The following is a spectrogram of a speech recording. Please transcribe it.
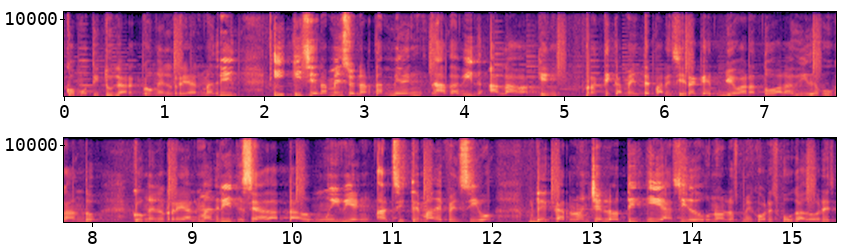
como titular con el Real Madrid y quisiera mencionar también a David Alaba, quien prácticamente pareciera que llevara toda la vida jugando con el Real Madrid, se ha adaptado muy bien al sistema defensivo de Carlo Ancelotti y ha sido uno de los mejores jugadores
